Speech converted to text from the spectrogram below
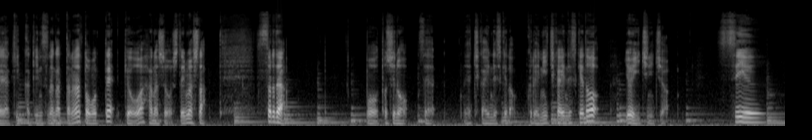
えやきっかけにつながったなと思って今日は話をしてみましたそれではもう年のせね、近いんですけど暮れに近いんですけど良い一日を See you!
